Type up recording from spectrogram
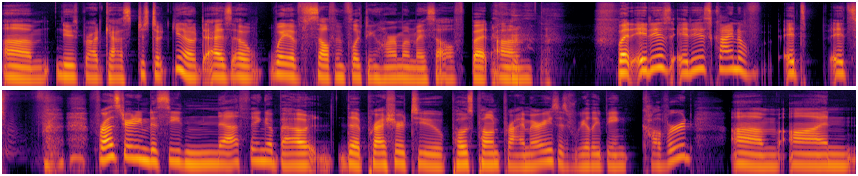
um news broadcast just to you know as a way of self inflicting harm on myself. But um, but it is it is kind of it's it's frustrating to see nothing about the pressure to postpone primaries is really being covered um, on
